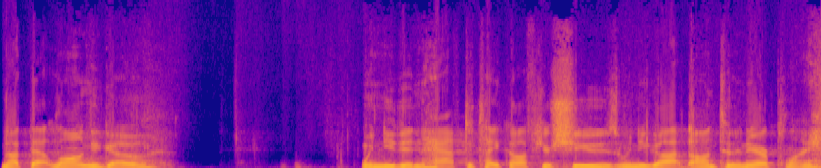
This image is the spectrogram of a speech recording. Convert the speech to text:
not that long ago when you didn't have to take off your shoes when you got onto an airplane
